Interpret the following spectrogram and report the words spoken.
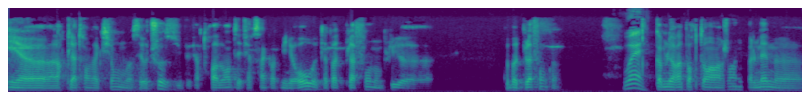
Et euh, alors que la transaction, bon, c'est autre chose. Tu peux faire trois ventes et faire 50 000 euros. T'as pas de plafond non plus. Euh, t'as pas de plafond quoi. Ouais. Comme le rapport temps argent n'est pas le même. euh,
